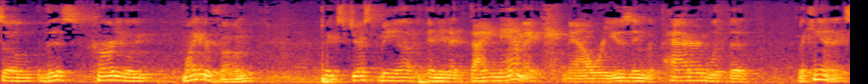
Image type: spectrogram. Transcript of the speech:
So this cardioid microphone picks just me up and in a dynamic, now we're using the pattern with the mechanics,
